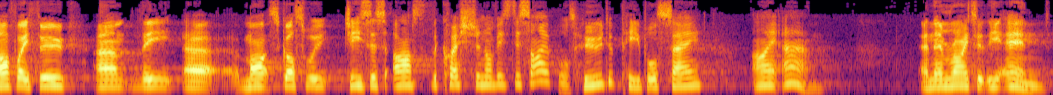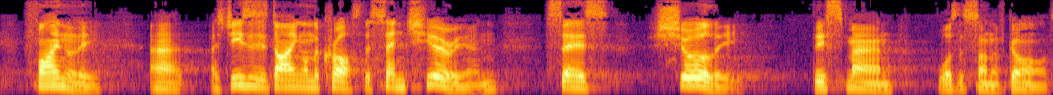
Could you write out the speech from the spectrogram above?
Halfway through um, the uh, Mark's Gospel, Jesus asked the question of his disciples Who do people say I am? And then, right at the end, finally, uh, as Jesus is dying on the cross, the centurion says, Surely this man was the Son of God.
